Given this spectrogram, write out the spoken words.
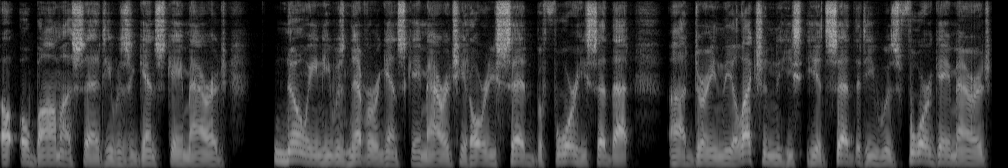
Obama said he was against gay marriage, knowing he was never against gay marriage. He had already said before he said that uh, during the election. He, he had said that he was for gay marriage.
